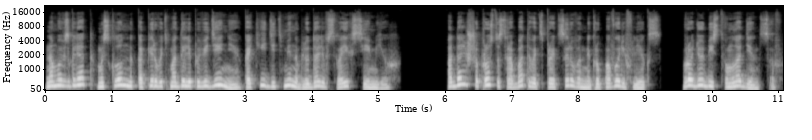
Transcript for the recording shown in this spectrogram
На мой взгляд, мы склонны копировать модели поведения, какие детьми наблюдали в своих семьях. А дальше просто срабатывает спроецированный групповой рефлекс, вроде убийства младенцев,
